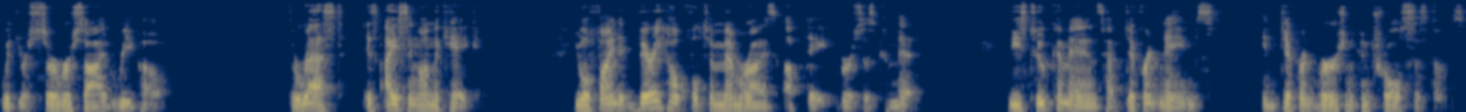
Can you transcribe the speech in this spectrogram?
with your server side repo. The rest is icing on the cake. You will find it very helpful to memorize update versus commit. These two commands have different names in different version control systems.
